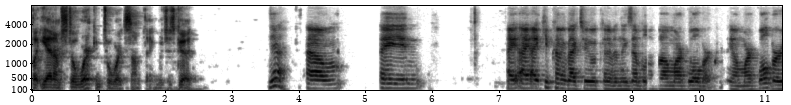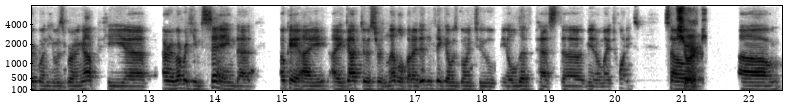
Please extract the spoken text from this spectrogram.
but yet I'm still working towards something, which is good. Yeah. Um, and I, I, keep coming back to kind of an example of uh, Mark Wahlberg. You know, Mark Wahlberg, when he was growing up, he uh, I remember him saying that, okay, I, I got to a certain level, but I didn't think I was going to you know live past uh, you know my 20s. So sure. Um,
